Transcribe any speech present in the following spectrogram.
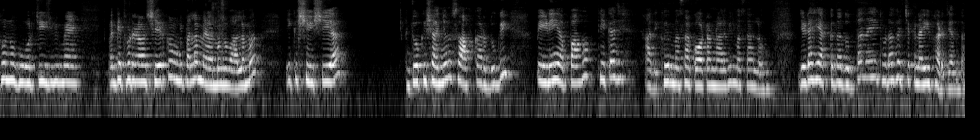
ਤੁਹਾਨੂੰ ਹੋਰ ਚੀਜ਼ ਵੀ ਮੈਂ ਅੱਗੇ ਤੁਹਾਡੇ ਨਾਲ ਸ਼ੇਅਰ ਕਰੂੰਗੀ, ਪਹਿਲਾਂ ਮੈਂ ਮੰਗਵਾ ਲਵਾਂ, ਇੱਕ ਸ਼ੀਸ਼ੇ ਆ ਜੋ ਕਿ ਛਾਈਆਂ ਨੂੰ ਸਾਫ਼ ਕਰ ਦੂਗੀ, ਪੀਣੀ ਆਪਾਂ ਉਹ, ਠੀਕ ਹੈ ਜੀ? ਆ ਦੇਖੋ ਇਹ ਮਸਾ ਕਾਟਨ ਨਾਲ ਵੀ ਮਸਾ ਲਹੂ। ਜਿਹੜਾ ਇਹ ਅੱਕ ਦਾ ਦੁੱਧ ਆ ਨਾ, ਇਹ ਥੋੜਾ ਫਿਰ ਚਕਨਾਈ ਫੜ ਜਾਂਦਾ।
